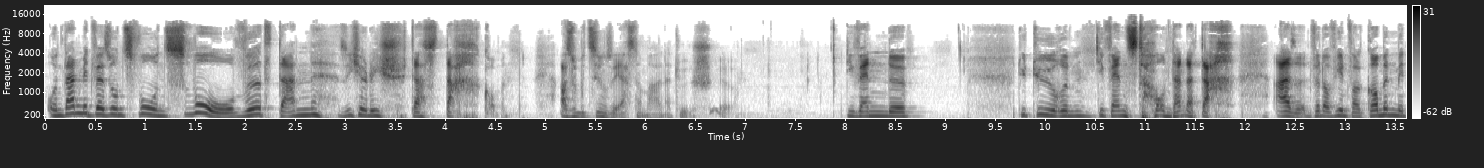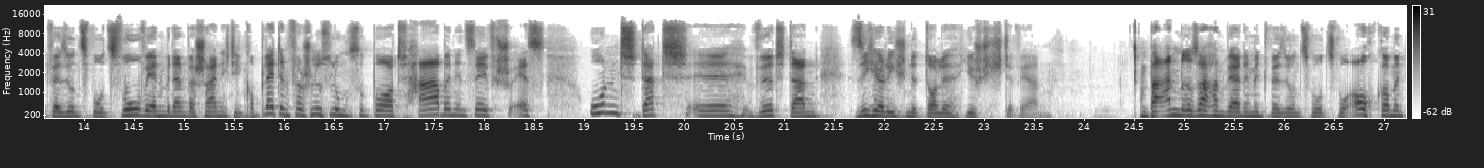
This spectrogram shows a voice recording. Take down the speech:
Und dann mit Version 2.2 wird dann sicherlich das Dach kommen. Also beziehungsweise erst einmal natürlich äh, die Wände, die Türen, die Fenster und dann das Dach. Also, es wird auf jeden Fall kommen. Mit Version 2.2 werden wir dann wahrscheinlich den kompletten Verschlüsselungssupport haben in SafeOS. Und das äh, wird dann sicherlich eine tolle Geschichte werden. Ein paar andere Sachen werden mit Version 2.2 auch kommen.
